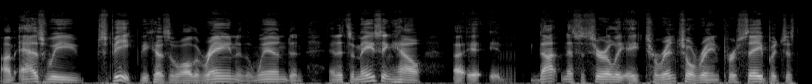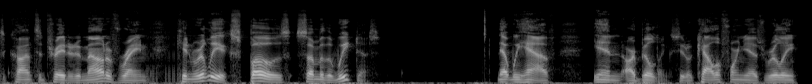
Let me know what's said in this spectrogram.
um, as we speak because of all the rain and the wind. And, and it's amazing how uh, it, it, not necessarily a torrential rain per se, but just a concentrated amount of rain can really expose some of the weakness that we have in our buildings. You know, California has really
